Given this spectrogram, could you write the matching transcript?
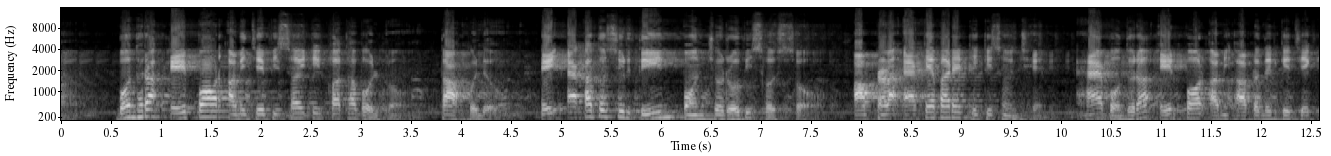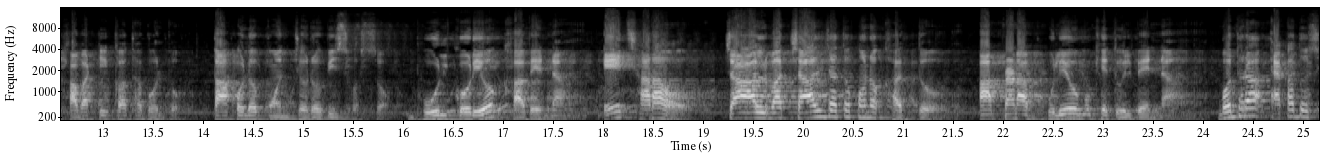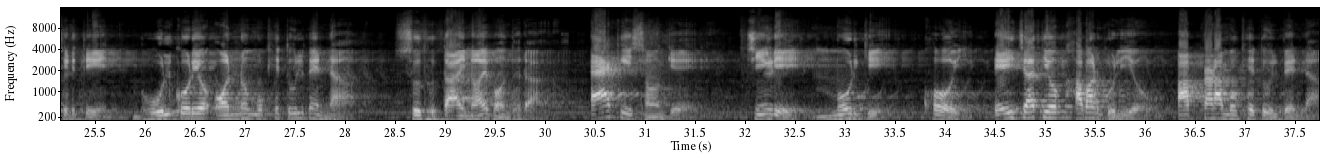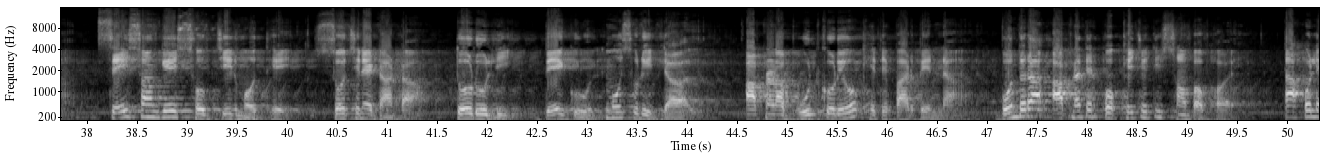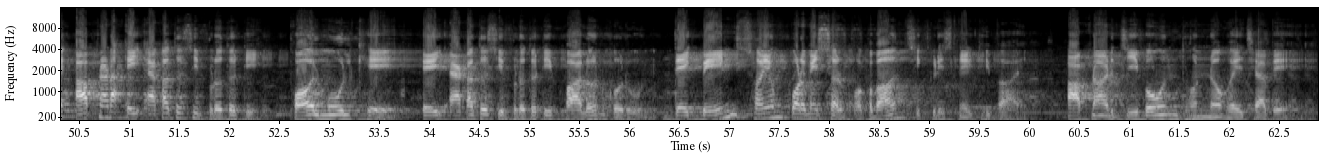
বন্ধুরা, এরপর আমি যে বিষয়টির কথা বলব, তা হলো এই একাদশীর দিন পঞ্চ রবি শস্য। আপনারা একেবারে ঠিকই শুনছেন। হ্যাঁ বন্ধুরা, এরপর আমি আপনাদেরকে যে খাবারটির কথা বলব, তা হলো পঞ্চ রবি শস্য। ভুল করেও খাবেন না। এছাড়াও, চাল বা চালজাত কোনো খাদ্য আপনারা ভুলেও মুখে তুলবেন না। বন্ধুরা, একাদশীর দিন ভুল করেও অন্য মুখে তুলবেন না। শুধু তাই নয় বন্ধুরা একই সঙ্গে চিঁড়ে, মুরগি, খই এই জাতীয় খাবারগুলিও আপনারা মুখে তুলবেন না। সেই সঙ্গে সবজির মধ্যে সজনে ডাঁটা, তরুলি, বেগুন, মসুরির ডাল আপনারা ভুল করেও খেতে পারবেন না। বন্ধুরা, আপনাদের পক্ষে যদি সম্ভব হয়, তাহলে আপনারা এই একাদশী ব্রতটি ফলমূল খেয়ে এই একাদশী ব্রতটি পালন করুন। দেখবেন স্বয়ং পরমেশ্বর ভগবান শ্রীকৃষ্ণের কৃপায়। আপনার জীবন ধন্য হয়ে যাবে।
